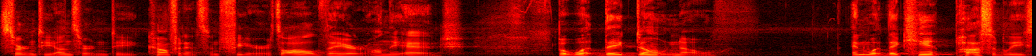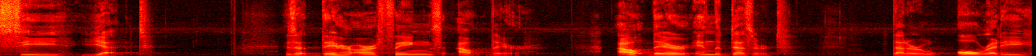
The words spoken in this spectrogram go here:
certainty, uncertainty, confidence, and fear. It's all there on the edge. But what they don't know and what they can't possibly see yet is that there are things out there, out there in the desert, that are already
